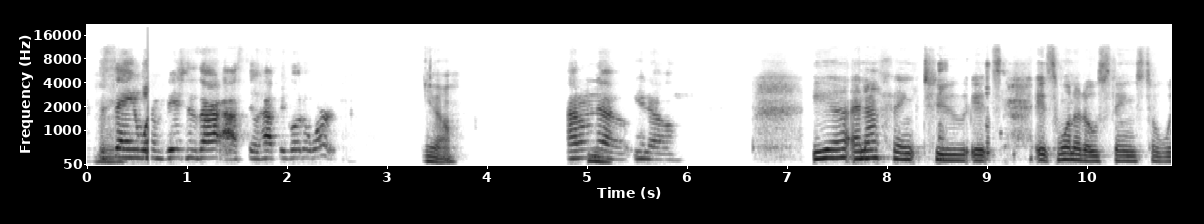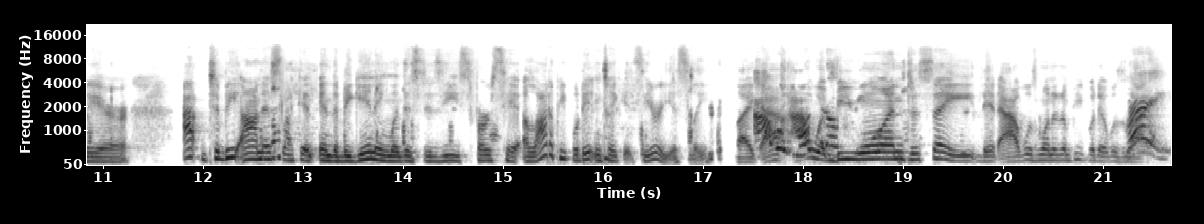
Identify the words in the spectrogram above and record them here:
Mm-hmm. The same way convictions are, I still have to go to work. Yeah. I don't mm-hmm. know. You know. Yeah, and I think too, it's it's one of those things to where I, to be honest, like in, in, the beginning when this disease first hit, a lot of people didn't take it seriously. Like I, I, I would be one to say that I was one of them people that was right. like,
